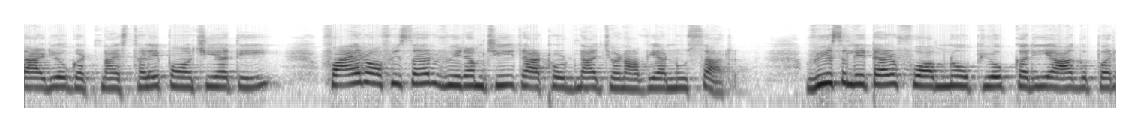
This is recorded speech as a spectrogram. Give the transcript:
ગાડીઓ ઘટના સ્થળે પહોંચી હતી. ફાયર ઓફિસર વિરમજી રાઠોડના જણાવ્યા અનુસાર, વીસ લીટર ફોર્મનો ઉપયોગ કરી આગ પર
